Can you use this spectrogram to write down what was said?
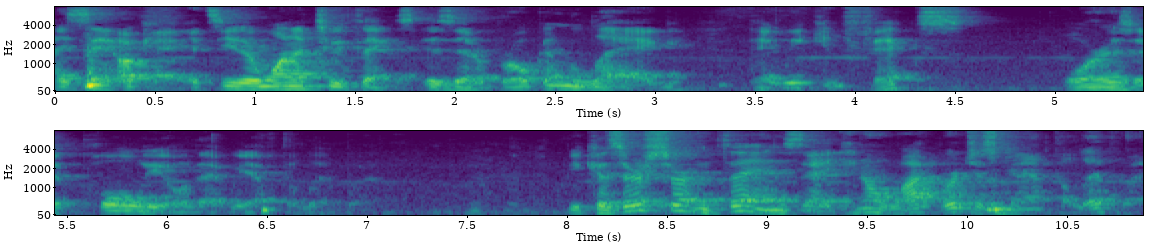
I say, okay, it's either one of two things. Is it a broken leg that we can fix, or is it polio that we have to live with? Because there's certain things that, you know what, we're just going to have to live with.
